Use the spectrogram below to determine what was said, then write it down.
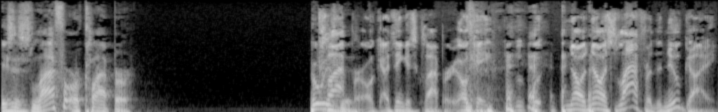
is this Laffer or Clapper? Who is Clapper. Okay, I think it's Clapper. Okay, no, no, it's Laffer, the new guy.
